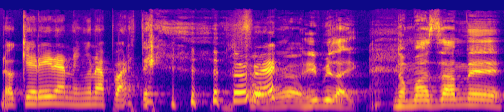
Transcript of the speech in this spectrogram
no quiere ir a ninguna parte. For real. He'd be like, nomás dame.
